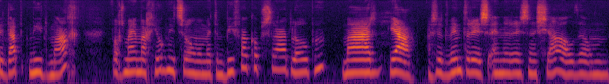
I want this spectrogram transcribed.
eh, dat niet mag. Volgens mij mag je ook niet zomaar met een bivak op straat lopen. Maar ja, als het winter is en er is een sjaal, dan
